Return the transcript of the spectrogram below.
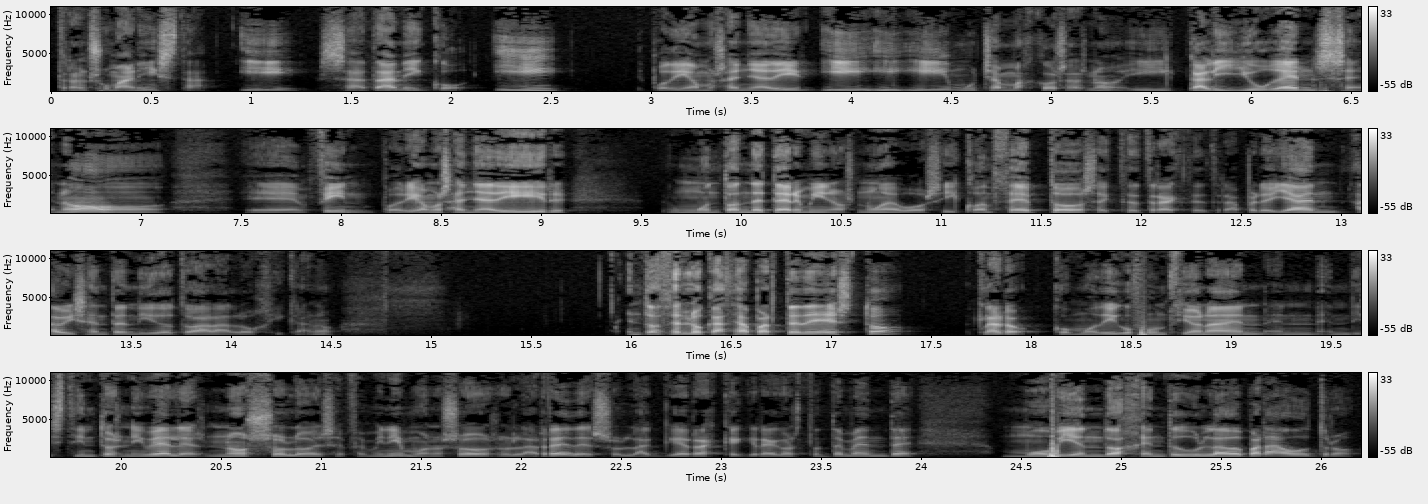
transhumanista, y satánico, y podríamos añadir, y, y, muchas más cosas, ¿no? Y caliyuguense, ¿no? Eh, en fin, podríamos añadir un montón de términos nuevos y conceptos, etcétera, etcétera. Pero ya habéis entendido toda la lógica, ¿no? Entonces lo que hace aparte de esto claro, como digo, funciona en, distintos niveles. No solo ese feminismo, no solo son las redes, son las guerras que crea constantemente, moviendo a gente de un lado para otro.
